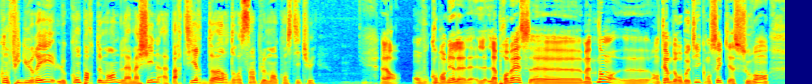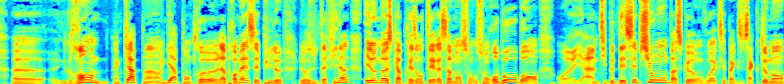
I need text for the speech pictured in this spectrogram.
configurer le comportement de la machine à partir d'ordres simplement constitués. Alors, on comprend bien la, promesse. Euh, maintenant, euh, en termes de robotique, on sait qu'il y a souvent euh, une grande, un cap, hein, un gap entre la promesse et puis le, résultat final. Elon Musk a présenté récemment son, robot. Bon, il y a un petit peu de déception parce qu'on voit que c'est pas exactement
